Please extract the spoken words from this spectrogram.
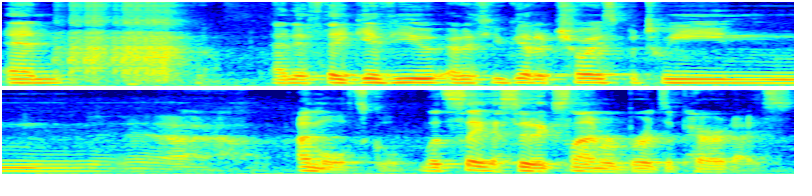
and and if they give you and if you get a choice between, uh, I'm old school. Let's say acidic slime or birds of paradise.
